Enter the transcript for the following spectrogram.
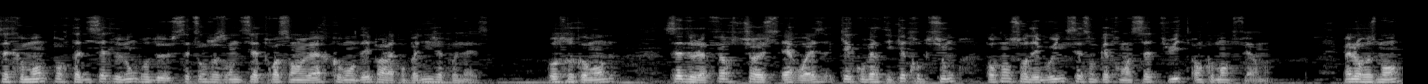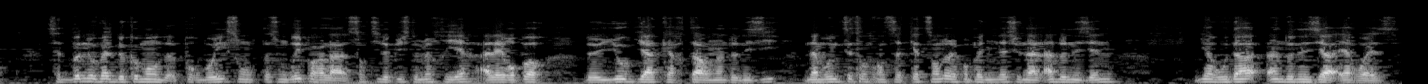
Cette commande porte à 17 le nombre de 777-300ER commandés par la compagnie japonaise. Autre commande, celle de la First Choice Airways qui a converti 4 options portant sur des Boeing 787-8 en commande ferme. Malheureusement, cette bonne nouvelle de commande pour Boeing sont assombries par la sortie de piste meurtrière à l'aéroport de Yogyakarta en Indonésie d'un Boeing 737-400 de la compagnie nationale indonésienne Garuda Indonesia Airways.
